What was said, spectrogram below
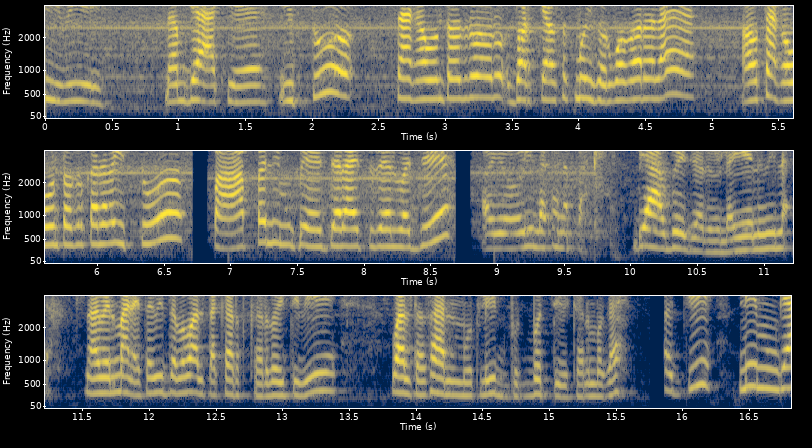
ಟಿವಿ ನಮ್ಗೆ ಯಾಕೆ? ಇತ್ತು. ತಗೊಂಡ್ರು ಅವರು. ದೊಡ್ಡ ಕೆಲ್ಸಕ್ಕೆ ಮೈಸೂರಿಗೆ ಹೋಗೋರಲ್ಲ. ಅವ್ರು ತಗ ಕನವ ಇತ್ತು. ಪಾಪ ನಿಮ್ಗೆ ಬೇಜಾರಾಯ್ತದೆ ಜಿ ಅಯ್ಯೋ, ಇಲ್ಲ ಕಣಪ್ಪ. ಯಾವ ಬೇಜಾರು ಇಲ್ಲ, ಏನೂ ಇಲ್ಲ. ನಾವೇನು ಮನೆ ತಾವ ಅಂತ ಹೊಲ್ತ ಕಡ್ದು ಕಡ್ದು ಹೋಯ್ತೀವಿ. ಹೊಲ್ತ ಸಣ್ಣ ಮುಟ್ಲಿ ಇದ್ಬಿಟ್ಟು ಬರ್ತೀವಿ ಕಣ ಮಗ. ಅಜ್ಜಿ, ನಿಮ್ಗೆ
